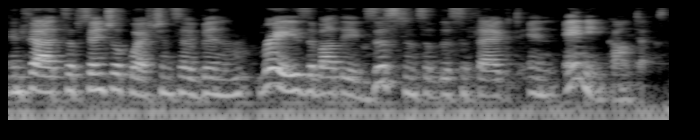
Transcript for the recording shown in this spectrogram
In fact, substantial questions have been raised about the existence of this effect in any context.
